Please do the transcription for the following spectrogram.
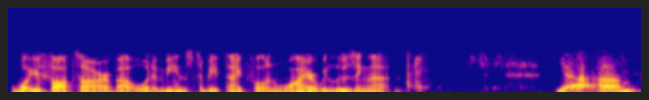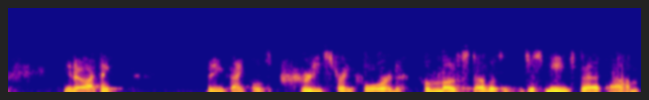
what your thoughts are about what it means to be thankful and why are we losing that? Yeah, um, you know, I think being thankful is pretty straightforward for most of us. It just means that um,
